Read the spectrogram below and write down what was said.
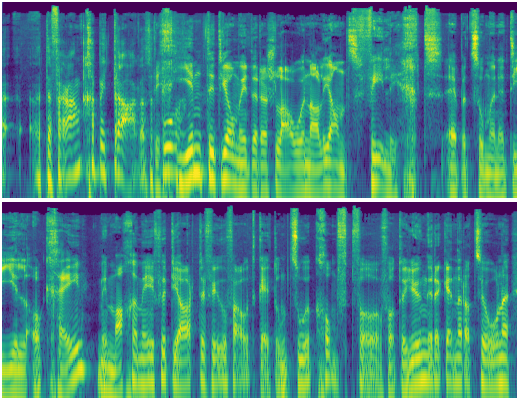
der Frankenbetrag. Also die kämen ja mit einer schlauen Allianz vielleicht eben zu einem Deal, okay, wir machen mehr für die Artenvielfalt, geht um die Zukunft von, von der jüngeren Generationen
